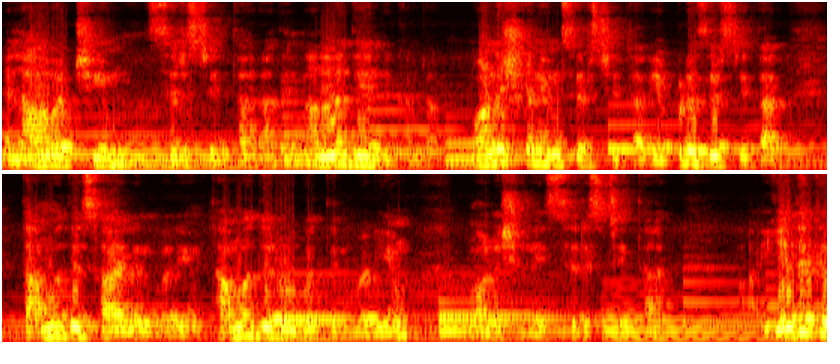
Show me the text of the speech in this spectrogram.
எல்லாவற்றையும் சிருஷ்டித்தார். அதை நல்லது என்று மனுஷனையும் சிருஷ்டித்தார். எப்படி சிருஷ்டித்தார்? தமது சாயலின்படியும் தமது ரூபத்தின்படியும் மனுஷனை சிருஷ்டித்தார். எதுக்கு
